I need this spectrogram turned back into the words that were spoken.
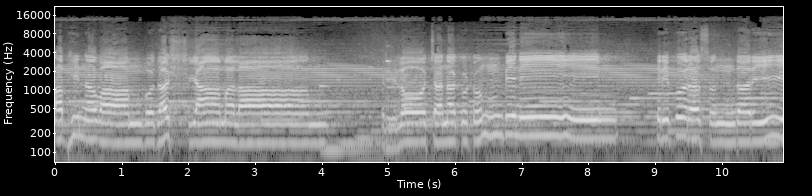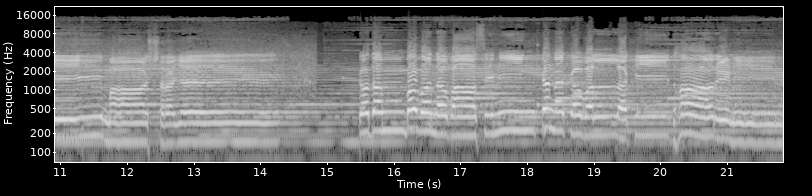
अभिनवाम्बुदश्यामलाम् त्रिलोचनकुटुम्बिनीम् त्रिपुरसुन्दरीमाश्रये। कदम्बवनवासिनीम् कनकवल्लकीधारिणीम्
